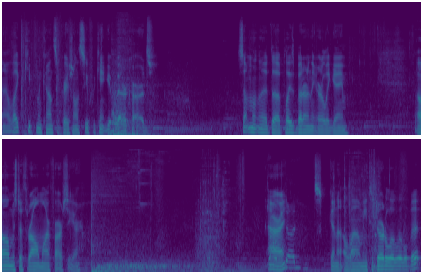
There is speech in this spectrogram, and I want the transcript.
I like keeping the consecration. Let's see if we can't get better cards. Something that uh, plays better in the early game. Oh, Mr. Thrallmar Farseer. Alright. It's gonna allow me to durdle a little bit.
